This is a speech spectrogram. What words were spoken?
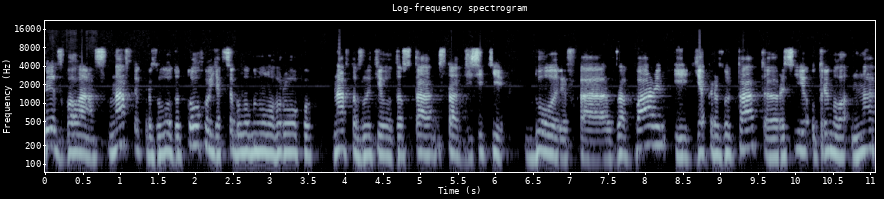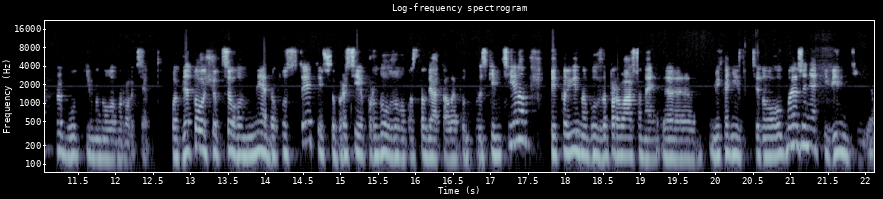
дисбаланс нафти призвело до того, як це було минулого року. Нафта злетіла до 100, 110 доларів е, за барель, і як результат е, Росія отримала надприбутки минулому році. От для того, щоб цього не допустити, щоб Росія продовжувала поставляти, але по низьким цінам, відповідно був запроваджений е, механізм цінового обмеження, і він діє.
